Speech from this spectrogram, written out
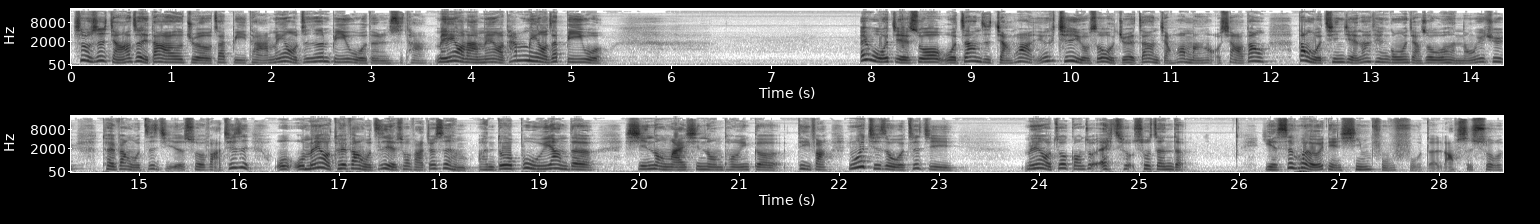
是不是讲到这里，大家都觉得我在逼他？没有，真正逼我的人是他。没有啦，没有，他没有在逼我。哎，我姐说我这样子讲话，因为其实有时候我觉得这样讲话蛮好笑。但但我亲姐那天跟我讲说，我很容易去推翻我自己的说法。其实我我没有推翻我自己的说法，就是很很多不一样的形容来形容同一个地方。因为其实我自己没有做工作，哎，说说真的，也是会有一点心浮浮的。老实说，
